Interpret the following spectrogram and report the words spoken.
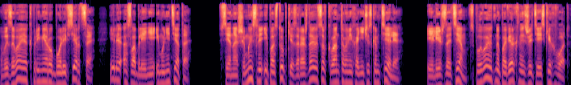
вызывая, к примеру, боли в сердце или ослабление иммунитета. Все наши мысли и поступки зарождаются в квантово-механическом теле и лишь затем всплывают на поверхность житейских вод.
